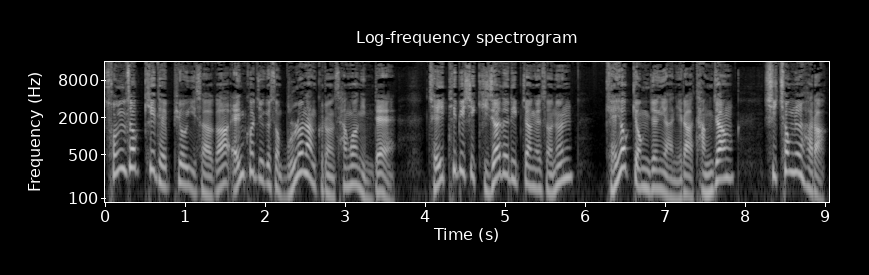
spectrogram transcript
손석희 대표이사가 앵커직에서 물러난 그런 상황인데 JTBC 기자들 입장에서는 개혁 경쟁이 아니라 당장 시청률 하락,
